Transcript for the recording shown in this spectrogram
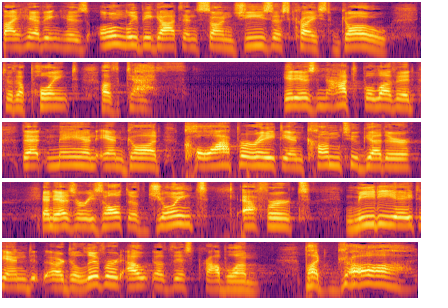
by having his only begotten Son, Jesus Christ, go to the point of death. It is not, beloved, that man and God cooperate and come together, and as a result of joint effort, mediate and are delivered out of this problem. But God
